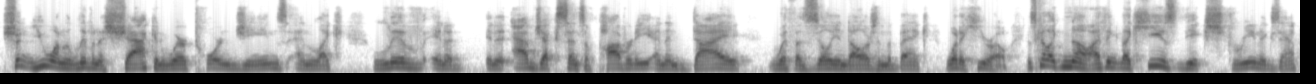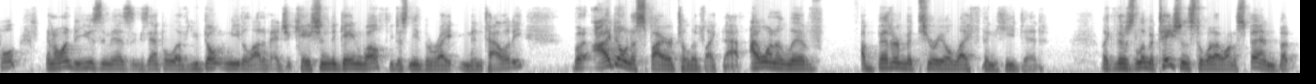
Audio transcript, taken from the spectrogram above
Shouldn't you want to live in a shack and wear torn jeans and like live in a in an abject sense of poverty and then die with a zillion dollars in the bank? What a hero! It's kind of like no, I think like he is the extreme example, and I wanted to use him as an example of you don't need a lot of education to gain wealth; you just need the right mentality. But I don't aspire to live like that. I want to live a better material life than he did. Like there's limitations to what I want to spend, but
